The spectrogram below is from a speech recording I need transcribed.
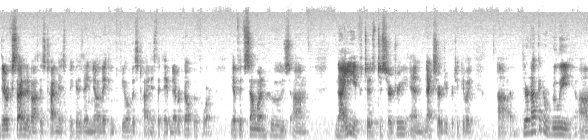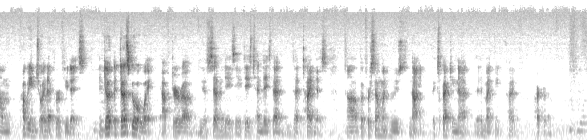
they're excited about this tightness because they know they can feel this tightness that they've never felt before. If it's someone who's um, naive to, to surgery and neck surgery particularly, uh, they're not going to really um, probably enjoy that for a few days. Mm-hmm. It, do, it does go away after about you know seven days, eight days, ten days that that tightness. Uh, but for someone who's not expecting that, it might be kind of hard for them. Mm-hmm.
